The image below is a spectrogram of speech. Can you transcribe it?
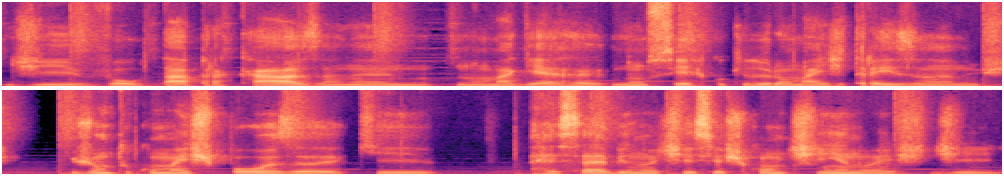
de voltar para casa, né, numa guerra, num cerco que durou mais de três anos, junto com uma esposa que recebe notícias contínuas de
